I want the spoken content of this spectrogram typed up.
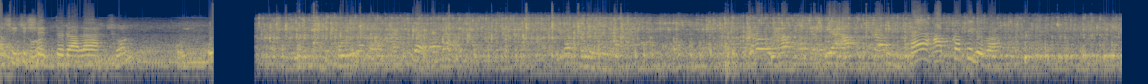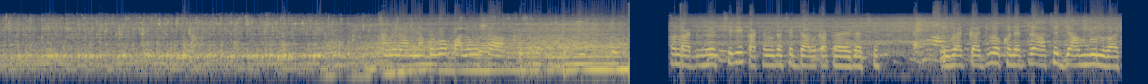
বসেছি সেদ্ধ ডালা। হ্যাঁ হাফ কাপই দেবা। আমি রান্না করব পালং শাক। এখন কাটবে হচ্ছে কি কাঁঠাল গাছের ডাল কাটা হয়ে গেছে। এবার কাটবে ওখানে একটা আছে জামরুল গাছ।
